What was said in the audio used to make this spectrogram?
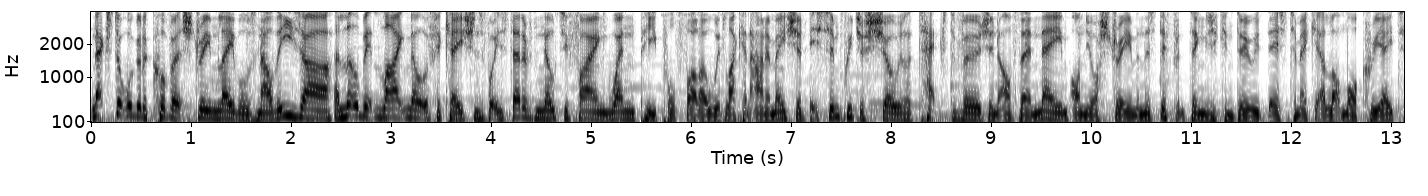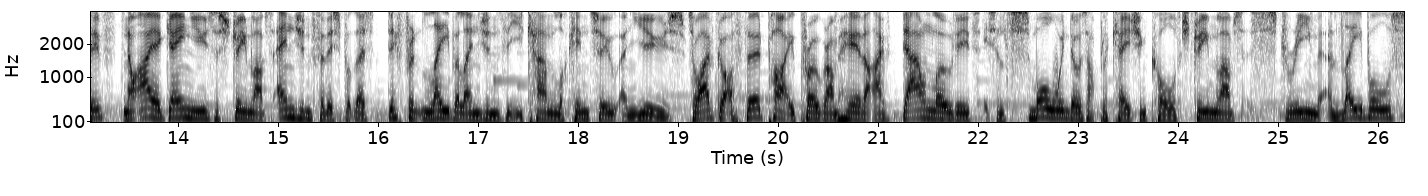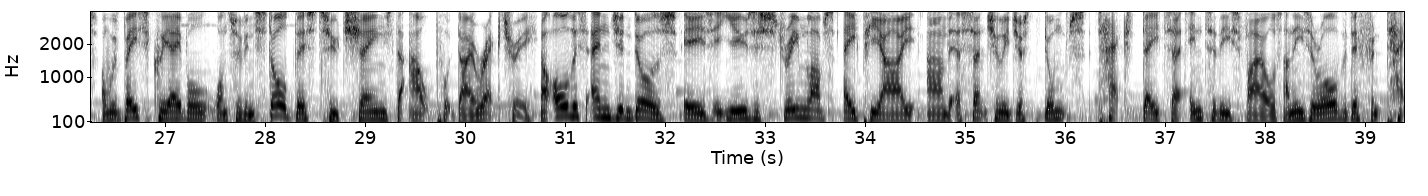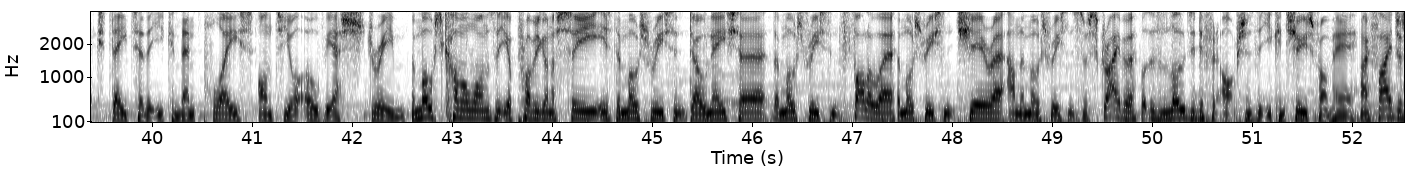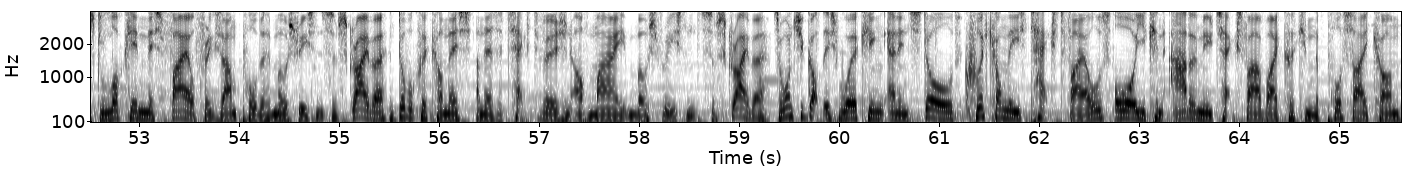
Next up, we're going to cover stream labels. Now these are a little bit like notifications, but instead of notifying when people follow with like an animation, it simply just shows a text version of their name on your stream. And there's different things you can do with this to make it a lot more creative. Now, I again use the Streamlabs engine for this, but there's different label engines that you can look into and use. So I've got a third-party program here that I've downloaded. It's a small Windows application called Streamlabs Stream Labels. And we're basically able, once we've installed this, to change the output directory. Now, all this engine does is it uses Streamlabs API and it essentially just dumps text data into these files. And these are all the different text data that you can then place onto your OBS stream. The most common ones that you're probably going to see is the most recent donator, the most recent follower, the most recent cheerer, and the most recent subscriber. But there's loads of different options that you can choose from here. Now, if I just look in this file, for example, the most recent subscriber, double click on this, and there's a text version of my most recent subscriber. So once you've got this working and installed, click on these text files, or you can add a new text file by clicking the plus icon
